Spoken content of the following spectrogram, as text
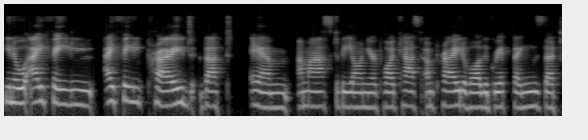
you know i feel i feel proud that um I'm asked to be on your podcast. I'm proud of all the great things that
